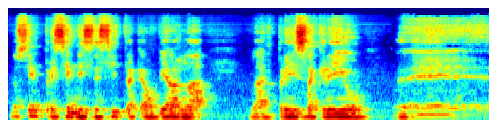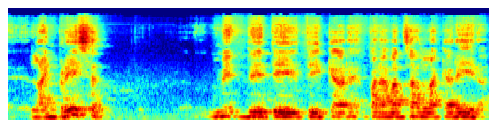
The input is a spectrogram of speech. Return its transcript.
no siempre se necesita cambiar la, la empresa, creo. Eh, la empresa de, para avanzar la carrera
